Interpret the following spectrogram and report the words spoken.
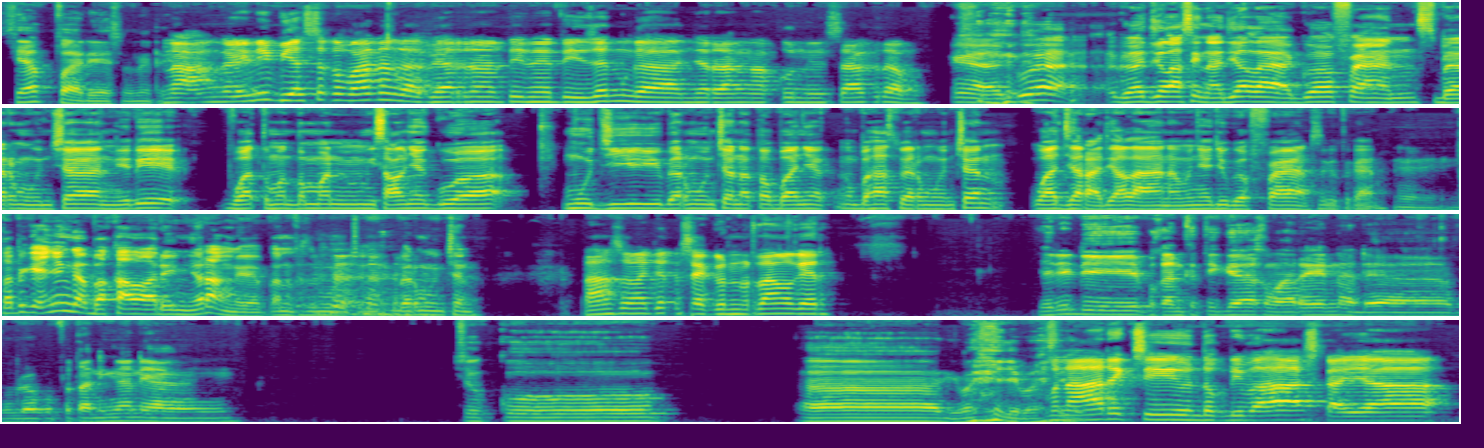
siapa dia sebenarnya? Nah, Angga ini biasa ke mana nggak biar nanti netizen nggak nyerang akun Instagram? Ya, gue gua jelasin aja lah. Gue fans Bayern Munchen. Jadi buat teman-teman misalnya gue muji Bayern Munchen atau banyak ngebahas Bayern Munchen, wajar aja lah. Namanya juga fans gitu kan. Eh, Tapi kayaknya nggak bakal ada yang nyerang ya fans Munchen, Bayern Munchen. Langsung aja ke segmen pertama, Ger. Jadi di pekan ketiga kemarin ada beberapa pertandingan yang cukup eh gimana aja bahasnya? Menarik sih untuk dibahas kayak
